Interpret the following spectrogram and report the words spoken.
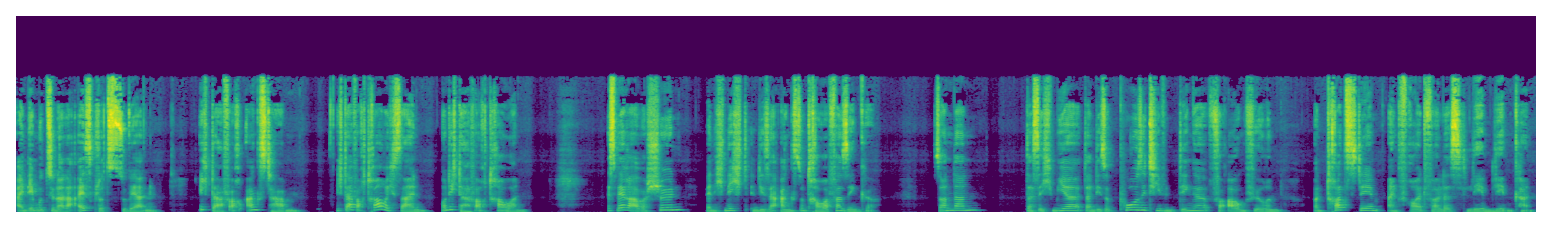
ein emotionaler Eisklotz zu werden. Ich darf auch Angst haben. Ich darf auch traurig sein und ich darf auch trauern. Es wäre aber schön, wenn ich nicht in dieser Angst und Trauer versinke, sondern dass ich mir dann diese positiven Dinge vor Augen führen und trotzdem ein freudvolles Leben leben kann.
